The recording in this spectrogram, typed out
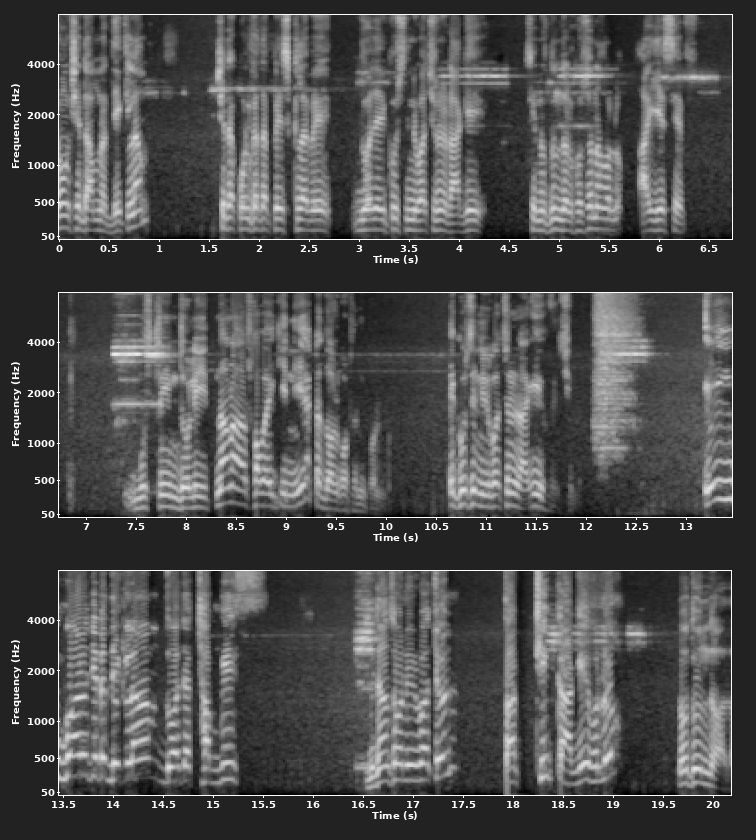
এবং সেটা আমরা দেখলাম সেটা কলকাতা প্রেস ক্লাবে দু হাজার একুশ নির্বাচনের আগে সে নতুন দল ঘোষণা হলো আইএসএফ। মুসলিম দলিত, নানা সবাইকে নিয়ে একটা দল গঠন করল। একুশে নির্বাচনের আগেই হয়েছিল। এইবারও যেটা দেখলাম দু হাজার ছাব্বিশ বিধানসভা নির্বাচন, তার ঠিক আগে হলো নতুন দল,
